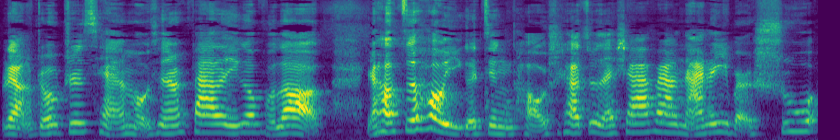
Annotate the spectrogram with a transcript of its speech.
两周之前，某些人发了一个 vlog，然后最后一个镜头是他坐在沙发上拿着一本书，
